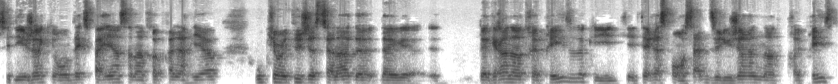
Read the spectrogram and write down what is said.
c'est des gens qui ont de l'expérience en entrepreneuriat ou qui ont été gestionnaires de, de, grandes entreprises, qui, étaient responsables, dirigeants d'une entreprise.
